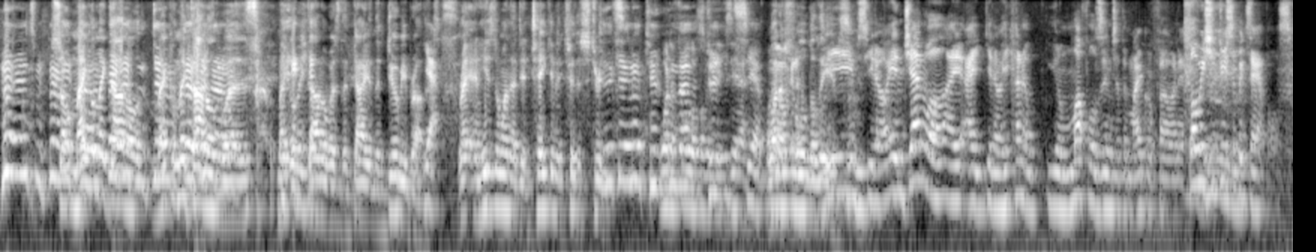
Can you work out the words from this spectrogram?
So Michael McDonald, Michael McDonald was Michael McDonald was the guy in the Doobie Brothers, Yes. right? And he's the one that did "Taking It to the Streets." What a fool believes, yeah. What a fool it believes. You know, in general, I, I you know he kind of you know muffles into the microphone. But we should do some mm. examples.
